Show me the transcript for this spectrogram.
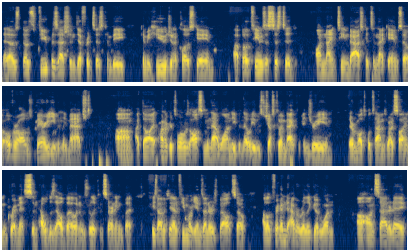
those those few possession differences can be can be huge in a close game. Uh, both teams assisted on 19 baskets in that game, so overall it was very evenly matched. Um, I thought Hunter Cattoor was awesome in that one, even though he was just coming back from injury, and there were multiple times where I saw him grimace and held his elbow, and it was really concerning. But he's obviously had a few more games under his belt, so I look for him to have a really good one uh, on Saturday.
